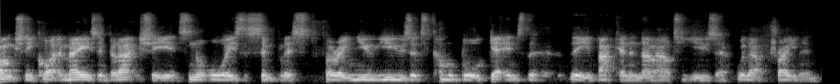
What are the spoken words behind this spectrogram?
functionally quite amazing, but actually it's not always the simplest for a new user to come on board, get into the, the back end and know how to use it without training.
